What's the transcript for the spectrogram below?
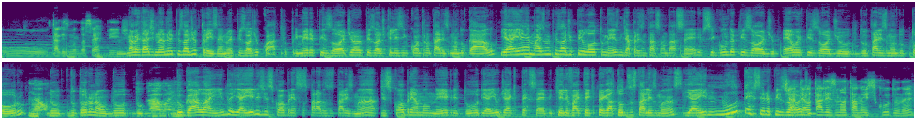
o talismã da serpente. Na verdade, não é no episódio 3, é no episódio 4. O primeiro episódio é o episódio que eles encontram o Talismã do Galo. E aí é mais um episódio piloto mesmo, de apresentação da série. O segundo episódio é o episódio do Talismã do Touro. Não, Do, do touro não, do, do galo ainda. do galo ainda, e aí eles descobrem essas paradas do talismã, descobrem a mão negra e tudo, e aí o Jack percebe que ele vai ter que pegar todos os talismãs, e aí no terceiro Já episódio... até o talismã tá no escudo, né?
